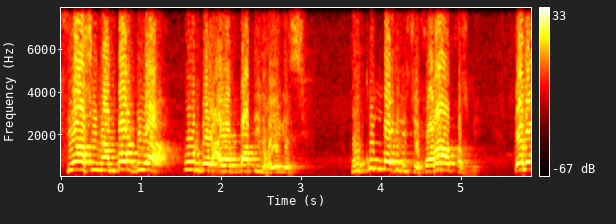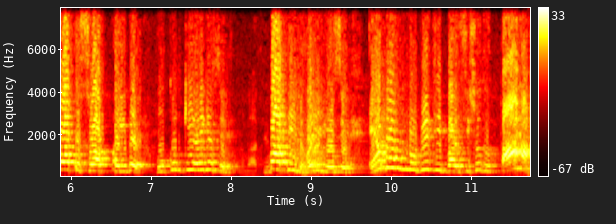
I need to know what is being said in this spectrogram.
ছিয়াশি নাম্বার দিয়া পূর্বের আয়াত বাতিল হয়ে গেছে। হুকুম বাতিল হচ্ছে ফরাত আসবে। তেলাওয়াতে সব পাইবে হুকুম কি হয়ে গেছে? বাতিল। হয়ে গেছে। এমন নবীজি পাইছি শুধু তা না।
